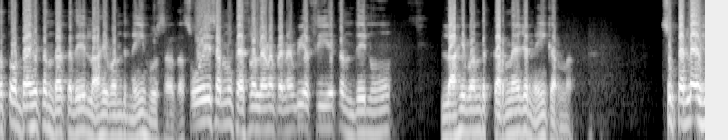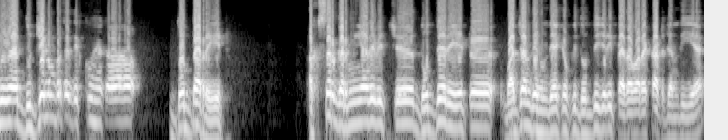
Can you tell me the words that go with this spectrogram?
ਤਾਂ ਤੁਹਾਡਾ ਇਹ ਧੰਦਾ ਕਦੇ ਲਾਹੇਵੰਦ ਨਹੀਂ ਹੋ ਸਕਦਾ। ਸੋ ਇਹ ਸਾਨੂੰ ਫੈਸਲਾ ਲੈਣਾ ਪੈਣਾ ਵੀ ਅਸੀਂ ਇਹ ਧੰਦੇ ਨੂੰ ਲਾਹੇਵੰਦ ਕਰਨਾ ਜਾਂ ਨਹੀਂ ਕਰਨਾ। ਸੋ ਪਹਿਲਾ ਇਹ ਹੈ, ਦੂਜੇ ਨੰਬਰ ਤੇ ਦੇਖੋ ਹੈਗਾ ਦੁੱਧ ਦਾ ਰੇਟ। ਅਕਸਰ ਗਰਮੀਆਂ ਦੇ ਵਿੱਚ ਦੁੱਧ ਦੇ ਰੇਟ ਵੱਧ ਜਾਂਦੇ ਹੁੰਦੇ ਆ ਕਿਉਂਕਿ ਦੁੱਧ ਦੀ ਜਿਹੜੀ ਪੈਦਾਵਾਰ ਹੈ ਘਟ ਜਾਂਦੀ ਹੈ।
